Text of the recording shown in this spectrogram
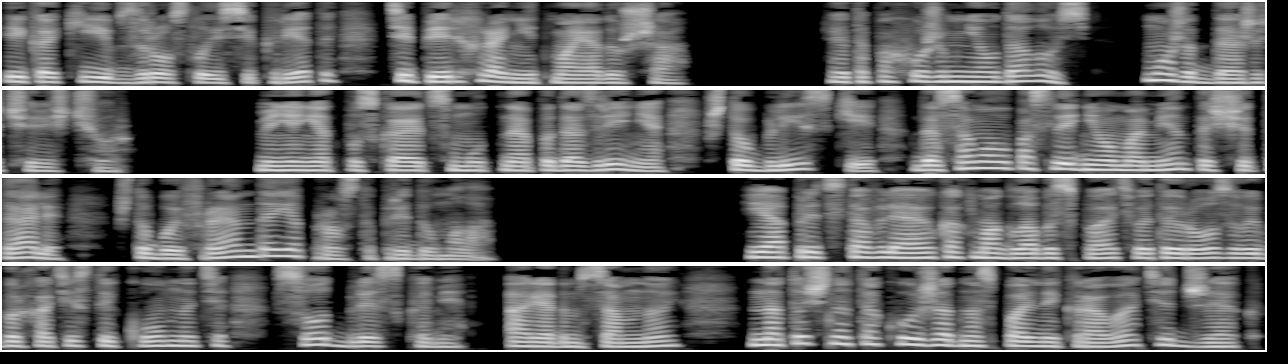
и какие взрослые секреты теперь хранит моя душа. Это, похоже, мне удалось, может, даже чересчур. Меня не отпускает смутное подозрение, что близкие до самого последнего момента считали, что бойфренда я просто придумала. Я представляю, как могла бы спать в этой розовой бархатистой комнате с отблесками, а рядом со мной на точно такой же односпальной кровати Джек,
